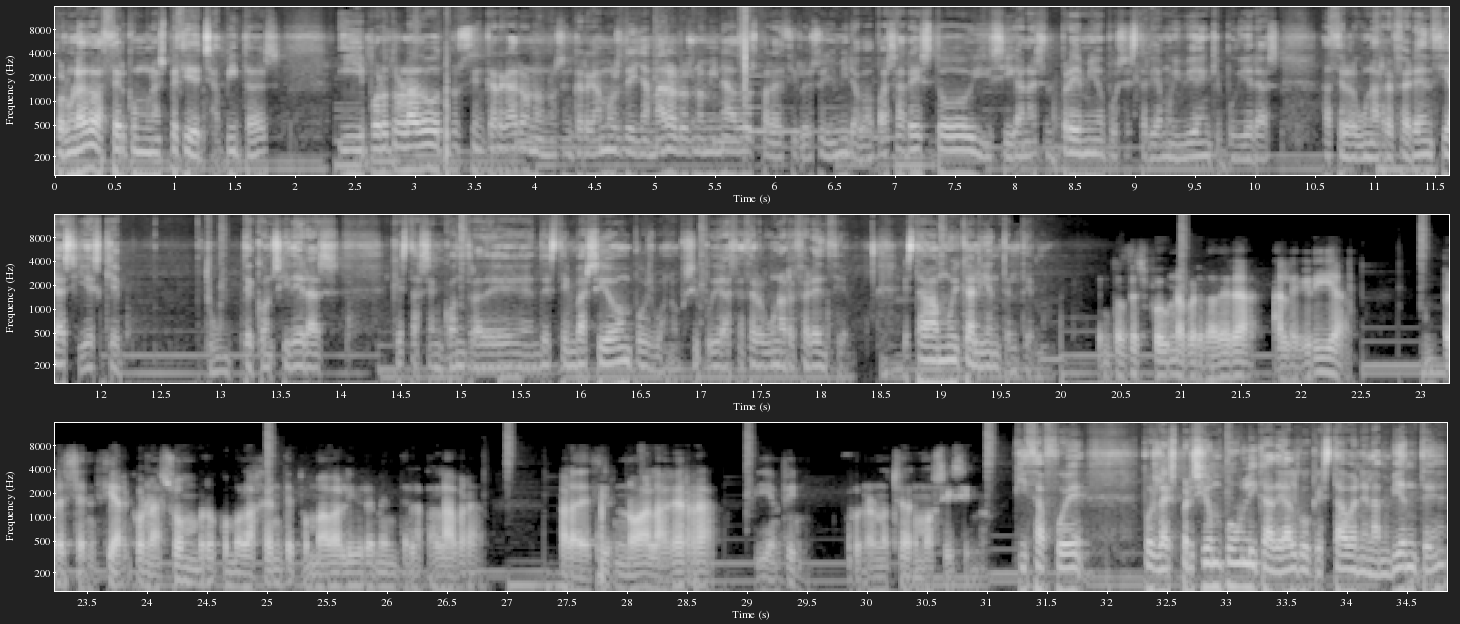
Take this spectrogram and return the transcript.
por un lado, hacer como una especie de chapitas y por otro lado otros se encargaron o nos encargamos de llamar a los nominados para decirles, oye, mira, va a pasar esto y si ganas el premio, pues estaría muy bien que pudieras hacer alguna referencia si es que tú te consideras que estás en contra de, esta invasión, pues bueno, si pudieras hacer alguna referencia. Estaba muy caliente el tema. Entonces fue una verdadera alegría presenciar con asombro cómo la gente tomaba libremente la palabra para decir no a la guerra y en fin, fue una noche hermosísima. Quizá fue pues la expresión pública de algo que estaba en el ambiente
